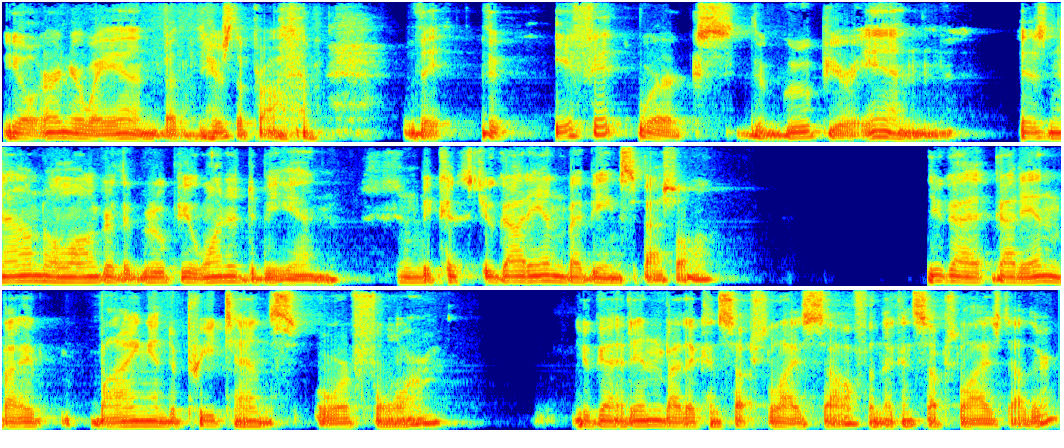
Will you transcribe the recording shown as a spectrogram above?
you'll earn your way in. But here's the problem. The, the, if it works, the group you're in is now no longer the group you wanted to be in mm-hmm. because you got in by being special you got, got in by buying into pretense or form. You got in by the conceptualized self and the conceptualized other.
